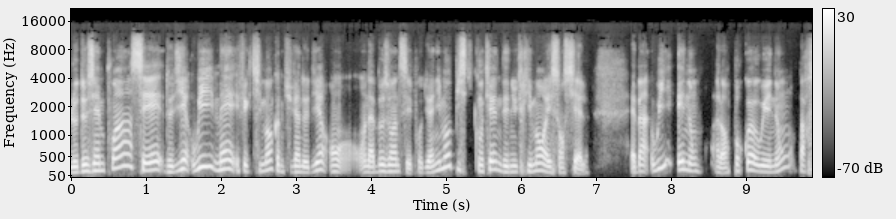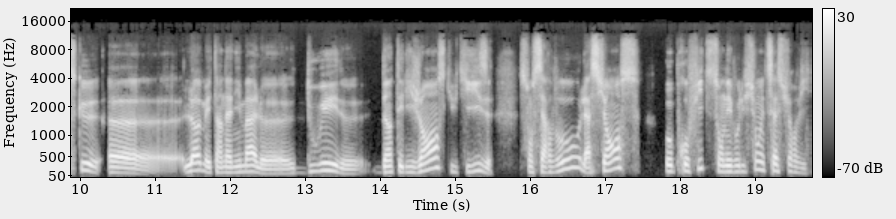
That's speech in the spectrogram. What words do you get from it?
Le deuxième point, c'est de dire oui, mais effectivement, comme tu viens de dire, on, a besoin de ces produits animaux puisqu'ils contiennent des nutriments essentiels. Eh ben oui et non. Alors pourquoi oui et non? Parce que euh, l'homme est un animal euh, doué d'intelligence qui utilise son cerveau, la science, au profit de son évolution et de sa survie.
